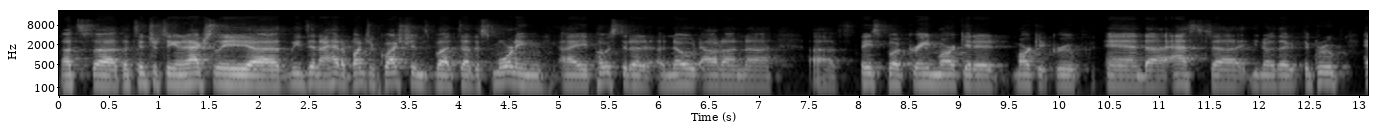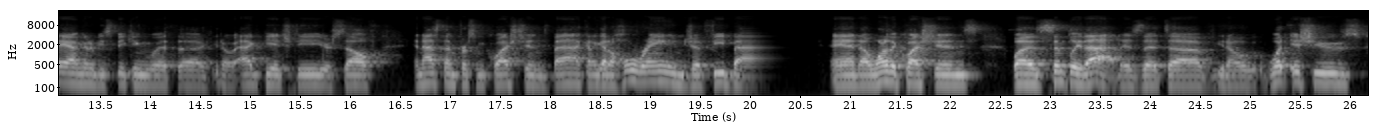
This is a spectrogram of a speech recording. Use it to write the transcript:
That's uh, that's interesting, and it actually uh, leads in. I had a bunch of questions, but uh, this morning I posted a, a note out on uh, uh, Facebook Grain Market Market Group and uh, asked you know the the group, hey, I'm going to be speaking with you know Ag PhD yourself, and asked them for some questions back, and I got a whole range of feedback. And one of the questions was simply that: is that you know what issues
